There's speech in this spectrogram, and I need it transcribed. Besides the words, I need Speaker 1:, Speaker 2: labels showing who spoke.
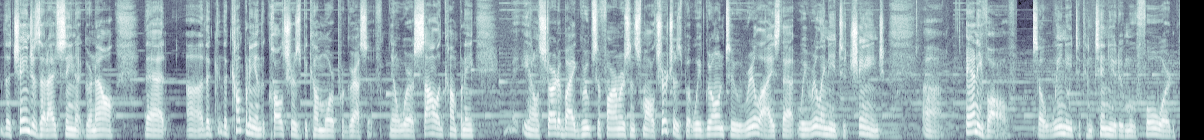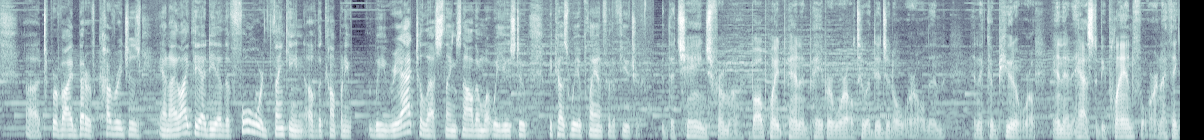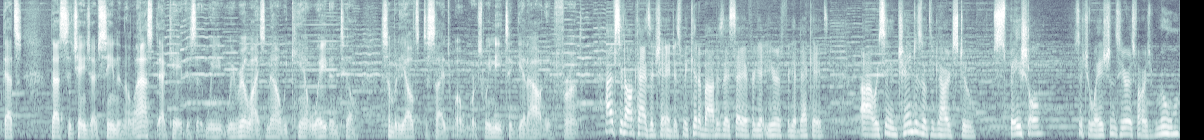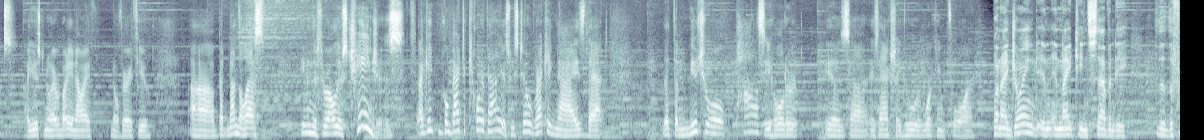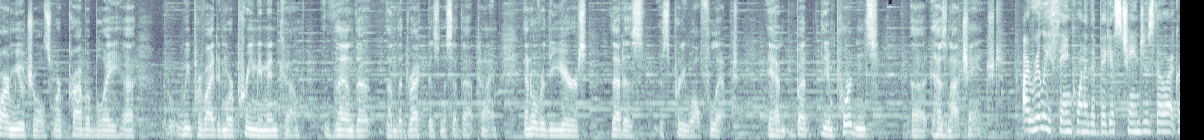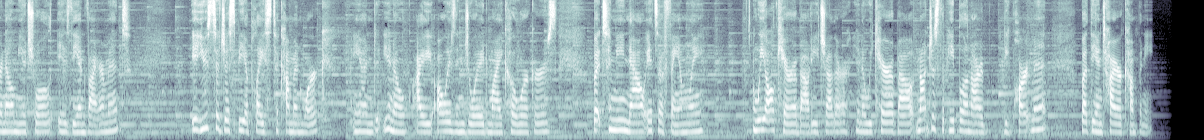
Speaker 1: The changes that I've seen at Grinnell, that uh, the, the company and the culture has become more progressive. You know, we're a solid company, you know, started by groups of farmers and small churches, but we've grown to realize that we really need to change uh, and evolve. So we need to continue to move forward uh, to provide better coverages. And I like the idea, of the forward thinking of the company. We react to less things now than what we used to because we have planned for the future.
Speaker 2: The change from a ballpoint pen and paper world to a digital world and, and a computer world, and that it has to be planned for. And I think that's, that's the change I've seen in the last decade, is that we, we realize now we can't wait until somebody else decides what works. We need to get out in front.
Speaker 3: I've seen all kinds of changes. We kid about, as they say, forget years, forget decades. Uh, we've seen changes with regards to spatial situations here as far as rooms. I used to know everybody, now I know very few. Uh, but nonetheless, even through all those changes, I get going back to core values. We still recognize that that the mutual policyholder is uh, is actually who we're working for.
Speaker 4: When I joined in, in 1970, the, the farm mutuals were probably uh, we provided more premium income than the than the direct business at that time, and over the years, that is is pretty well flipped. And but the importance uh, has not changed.
Speaker 5: I really think one of the biggest changes, though, at Grinnell Mutual is the environment. It used to just be a place to come and work, and, you know, I always enjoyed my coworkers, but to me now it's a family. We all care about each other. You know, we care about not just the people in our department, but the entire company.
